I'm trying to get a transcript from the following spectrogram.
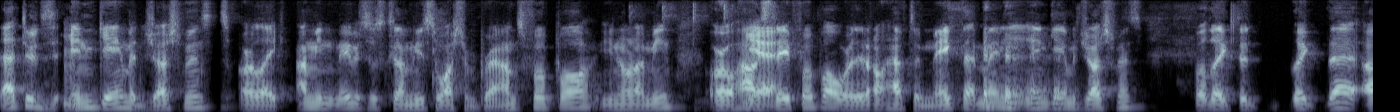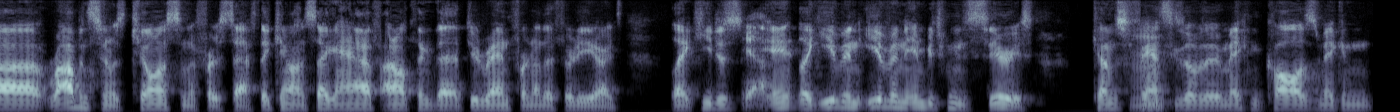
That dude's Hmm. in game adjustments are like, I mean, maybe it's just because I'm used to watching Browns football, you know what I mean? Or Ohio Yeah. State football where they don't have to make that many in game adjustments. But like the like that uh Robinson was killing us in the first half. They came out in the second half. I don't think that dude ran for another 30 yards. Like he just Yeah. in, like even even in between series, Kevin Mm. Stefanski's over there making calls, making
